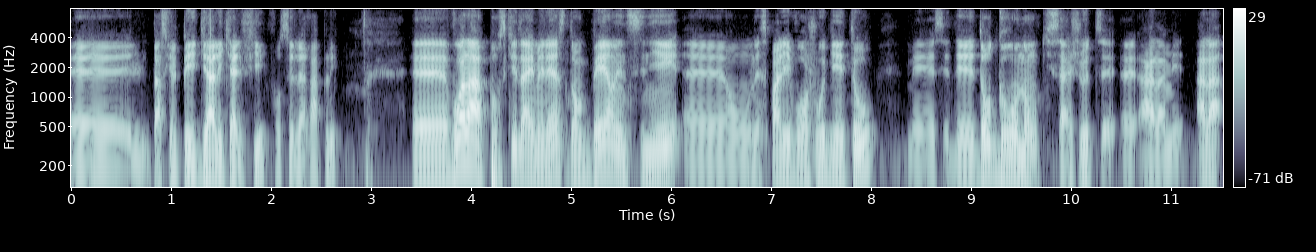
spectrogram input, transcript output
euh, parce que le Pays de Galles est qualifié, il faut aussi le rappeler. Euh, voilà pour ce qui est de la MLS. Donc, Bale Insigné, euh, on espère les voir jouer bientôt, mais c'est d'autres gros noms qui s'ajoutent à la, à, la,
